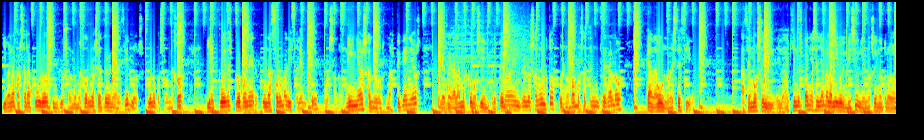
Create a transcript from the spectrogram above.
y van a pasar apuros, incluso a lo mejor no se atreven a decirlos. Bueno, pues a lo mejor le puedes proponer una forma diferente. Pues a los niños, a los más pequeños, les regalamos como siempre, pero entre los adultos, pues nos vamos a hacer un regalo cada uno. Es decir, hacemos aquí en España se llama el amigo invisible, no sé en otros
